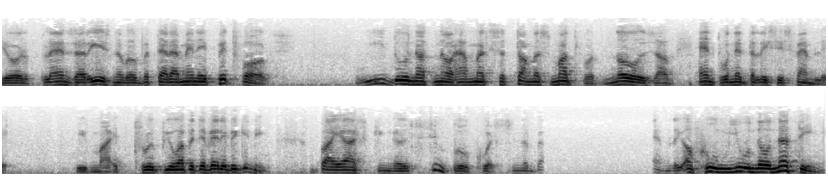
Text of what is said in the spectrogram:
Your plans are reasonable, but there are many pitfalls. We do not know how much Sir Thomas Modford knows of Antoinette de Lacy's family. He might trip you up at the very beginning by asking a simple question about family of whom you know nothing,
